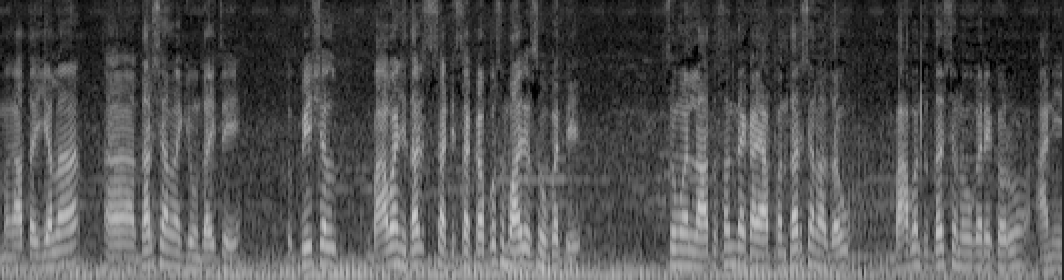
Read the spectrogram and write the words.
मग आता याला दर्शनाला घेऊन जायचं आहे. तो स्पेशल बाबांच्या दर्शनासाठी सकाळपासून माझ्यासोबत आहे. सो म्हणलं आता संध्याकाळी आपण दर्शनाला जाऊ. बाबांचं दर्शन वगैरे करू आणि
